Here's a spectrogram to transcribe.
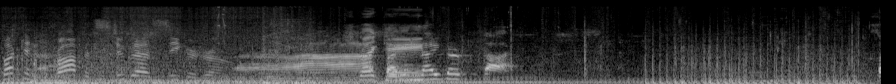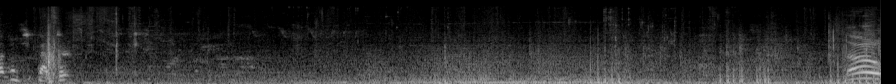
Fucking Prophet's stupid ass seeker drone. Ah, Strike fucking team. sniper. Fuck. Fucking Spectre. No!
